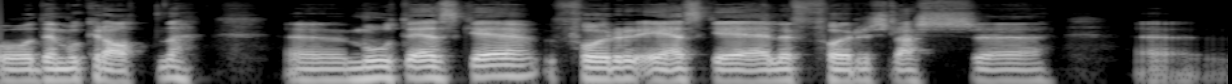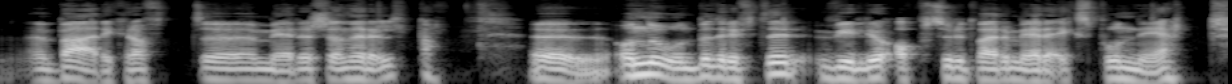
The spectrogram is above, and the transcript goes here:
og demokratene. Eh, mot ESG, for ESG eller for slash eh, bærekraft mer generelt. Da. Og noen bedrifter vil jo absolutt være mer eksponert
